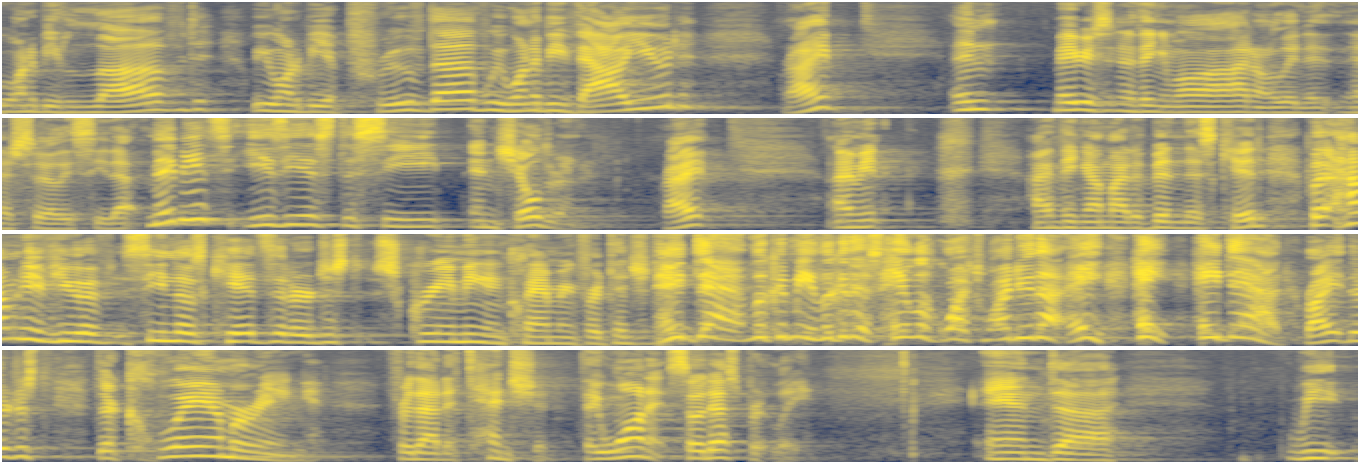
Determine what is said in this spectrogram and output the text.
we want to be loved. We want to be approved of. We want to be valued, right? And maybe you're sitting there thinking, well, I don't really necessarily see that. Maybe it's easiest to see in children, right? I mean, I think I might have been this kid, but how many of you have seen those kids that are just screaming and clamoring for attention? Hey, dad, look at me, look at this. Hey, look, watch, why do that? Hey, hey, hey, dad, right? They're just, they're clamoring for that attention. They want it so desperately. And uh, we,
